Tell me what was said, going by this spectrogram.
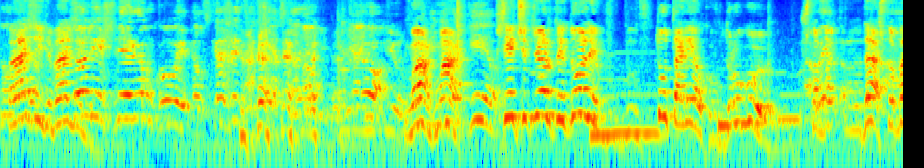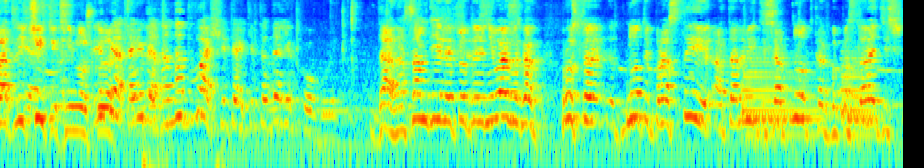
Подождите, Кто подождите. лишнюю рюмку выпил, скажите честно. ну, не пью. Марк, Марк, все четвертые доли в, в ту тарелку, в другую. Чтобы, да, чтобы отличить их немножко. да. Ребята, ребята, на два считайте, тогда легко будет. Да, на самом деле тут не важно как, просто ноты простые, оторвитесь от нот, как бы постарайтесь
